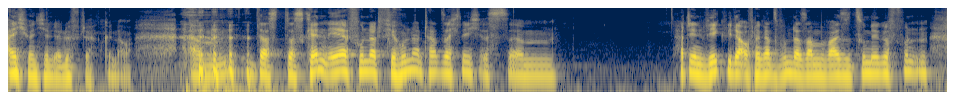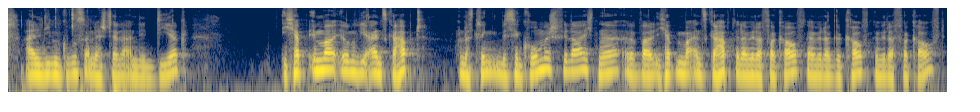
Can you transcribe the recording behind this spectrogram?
Eichhörnchen der Lüfte, genau. ähm, das, das Canon EF 100, 400 tatsächlich ist ähm, hat den Weg wieder auf eine ganz wundersame Weise zu mir gefunden. Einen lieben Gruß an der Stelle an den Dirk. Ich habe immer irgendwie eins gehabt. Und das klingt ein bisschen komisch vielleicht, ne? weil ich habe immer eins gehabt und dann wieder verkauft, dann wieder gekauft, dann wieder verkauft.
